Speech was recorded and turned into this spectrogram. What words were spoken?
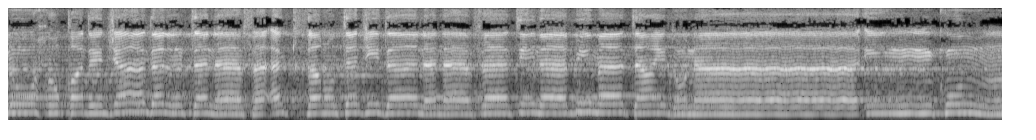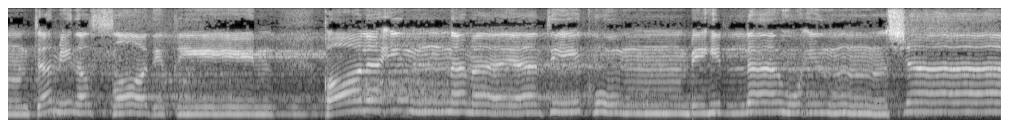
نوح قد جادلتنا فأكثرت جدالنا فاتنا بما تعدنا إن كنت من الصادقين. قال إنما ياتيكم به الله إن شاء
